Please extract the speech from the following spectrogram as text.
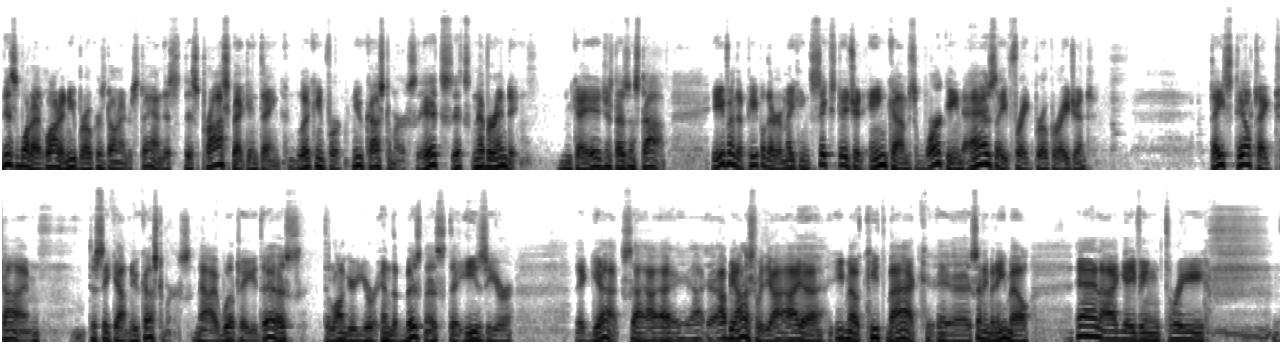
This is what a lot of new brokers don't understand. This this prospecting thing, looking for new customers, it's it's never ending. Okay, it just doesn't stop. Even the people that are making six digit incomes working as a freight broker agent, they still take time to seek out new customers. Now, I will tell you this the longer you're in the business, the easier it gets. I, I, I will be honest with you. I, I uh, emailed Keith back, uh, sent him an email, and I gave him three,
